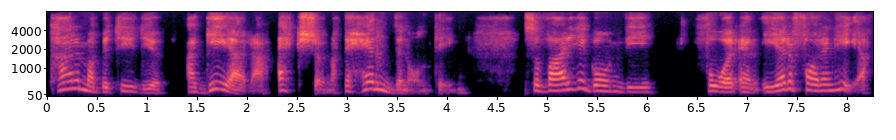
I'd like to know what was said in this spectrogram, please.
karma betyder ju agera, action, att det händer någonting. Så varje gång vi får en erfarenhet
